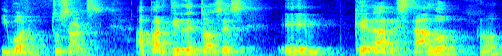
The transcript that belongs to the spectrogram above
y bueno, tú sabes, a partir de entonces em, queda arrestado, ¿no?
